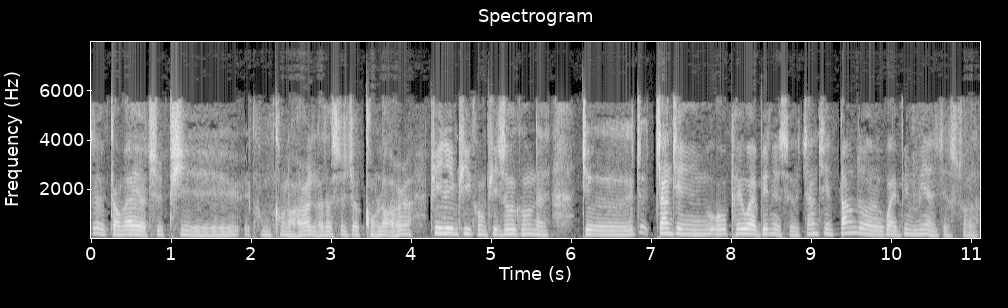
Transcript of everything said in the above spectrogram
这干嘛要去批孔孔老二了？他是叫孔老二啊。批林批孔批周公呢，就这将近我陪外宾的时候，将近当着外宾面就说了。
